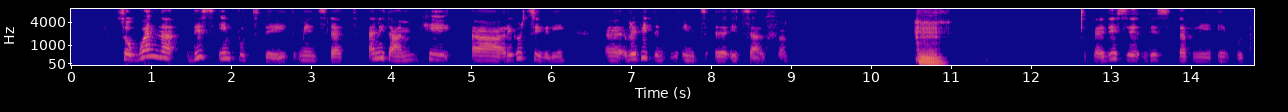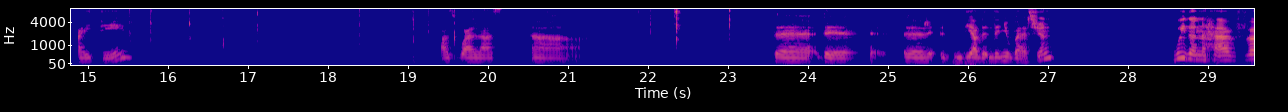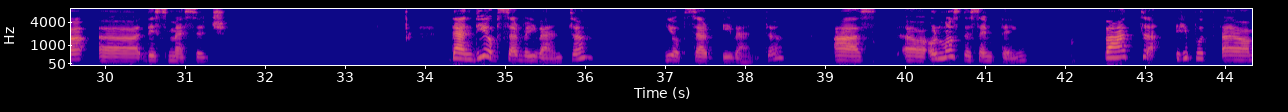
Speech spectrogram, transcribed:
So when uh, this input date means that anytime he uh, recursively uh, repeats in, uh, itself. Mm. Okay, this is this definitely input ID as well as the the uh, the the new version we don't have uh, this message. Then the observer event, the observe event has uh, almost the same thing, but he put uh,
